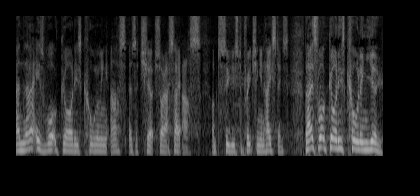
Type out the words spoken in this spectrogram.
And that is what God is calling us as a church. Sorry, I say us. I'm too used to preaching in Hastings. That's what God is calling you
